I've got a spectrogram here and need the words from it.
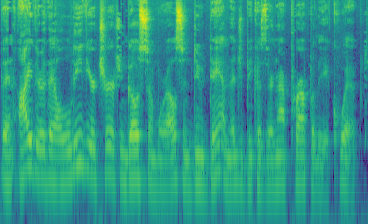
then either they'll leave your church and go somewhere else and do damage because they're not properly equipped,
